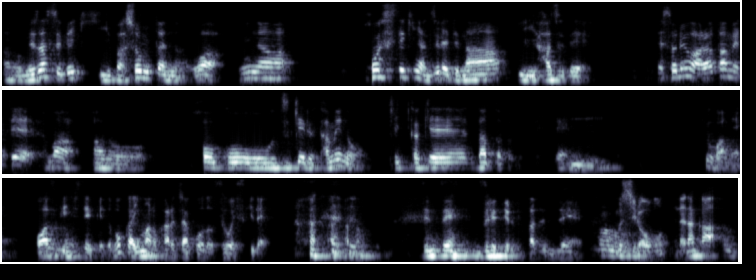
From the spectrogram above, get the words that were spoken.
あの目指すべき場所みたいなのは、みんな本質的にはずれてないはずで、でそれを改めて、まあ、あの方向づけるためのきっかけだったと思っていて、うん、今日はねお預けにしてるけど僕は今のカルチャーコードすごい好きで 全然ずれてるとか全然、むしろ思ってない。なんか、うん、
